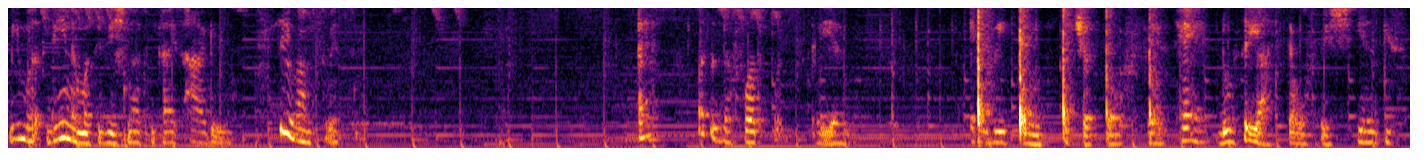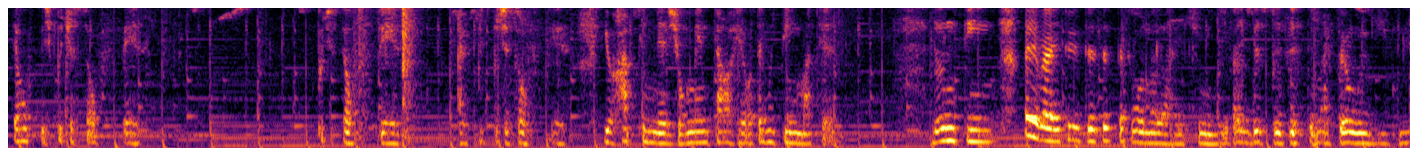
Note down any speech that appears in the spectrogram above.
Being, a motivational speaker is hard. oh. See if I'm sweating. Eh, what is the fourth point? Yes. Everything, put yourself first. Hey, don't say you're selfish. Yes, be selfish. Put yourself first. Put yourself first. I put yourself first. Your happiness, your mental health, everything matters. Don't think, "Oh, if I do this, this person will not like me. If I do this, this, thing, my friend will leave me.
